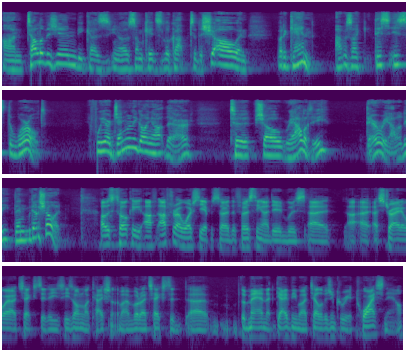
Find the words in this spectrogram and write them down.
on television because, you know, some kids look up to the show. And, but again, I was like, this is the world. If we are genuinely going out there to show reality, their reality, then we got to show it. I was talking after I watched the episode. The first thing I did was uh, I, I, straight away I texted. He's he's on location at the moment, but I texted uh, the man that gave me my television career twice now.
